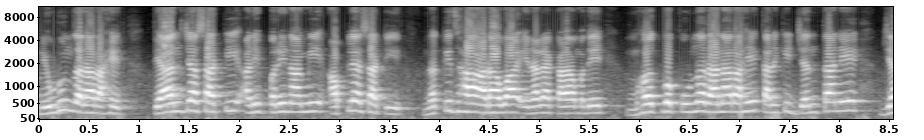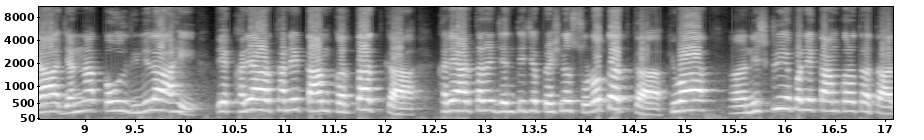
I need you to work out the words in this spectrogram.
निवडून जाणार आहेत त्यांच्यासाठी आणि परिणामी आपल्यासाठी नक्कीच हा आढावा येणाऱ्या काळामध्ये महत्त्वपूर्ण राहणार आहे. कारण की जनताने ज्या ज्यांना कौल दिलेला आहे ते खऱ्या अर्थाने काम करतात का? खऱ्या अर्थाने जनतेचे प्रश्न सोडवतात का? किंवा निष्क्रियपणे काम करत राहतात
